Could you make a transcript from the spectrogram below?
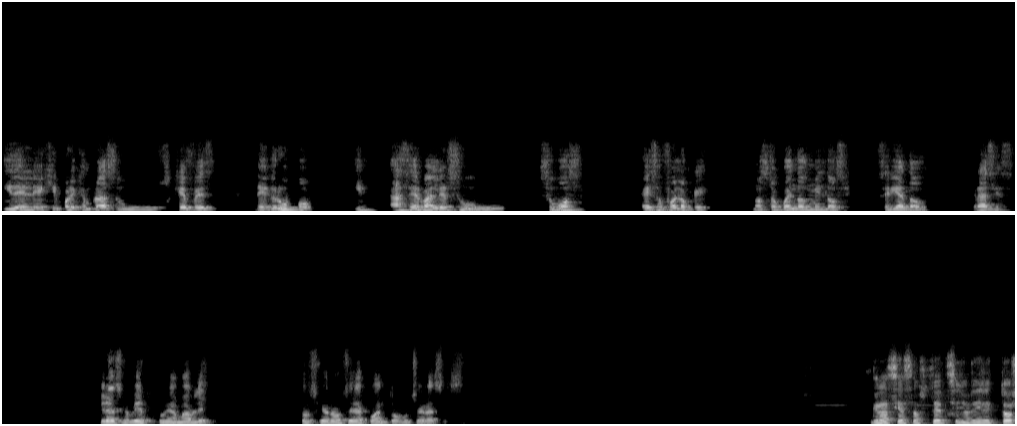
y de elegir, por ejemplo, a sus jefes de grupo y hacer valer su, su voz. Eso fue lo que nos tocó en 2012. Sería todo. Gracias. Gracias, Javier. Muy amable. Consejero, ¿sería cuánto? Muchas gracias. Gracias a usted, señor director.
